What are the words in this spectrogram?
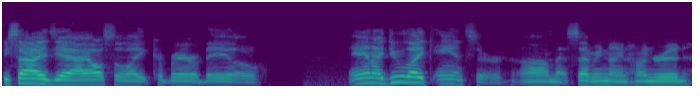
besides, yeah, I also like Cabrera Bello, and I do like Ancer um, at seventy nine hundred.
